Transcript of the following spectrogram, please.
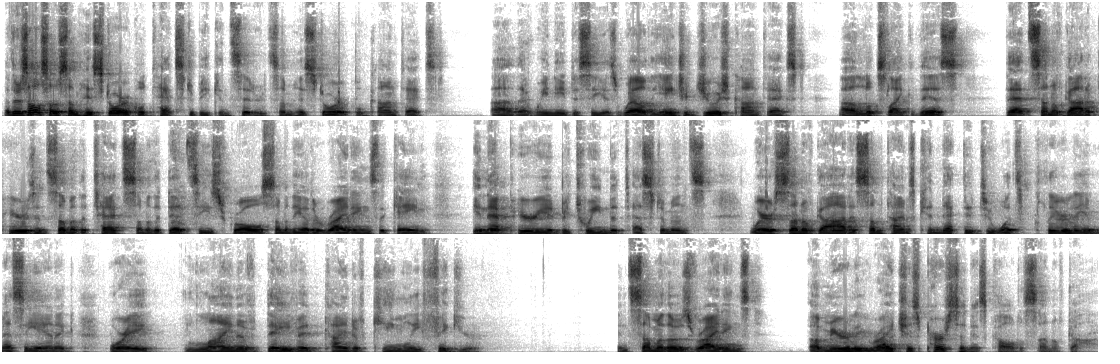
There's also some historical text to be considered, some historical context uh, that we need to see as well. The ancient Jewish context uh, looks like this that Son of God appears in some of the texts, some of the Dead Sea Scrolls, some of the other writings that came in that period between the Testaments, where Son of God is sometimes connected to what's clearly a messianic or a line of David kind of kingly figure. In some of those writings, a merely righteous person is called a son of God.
